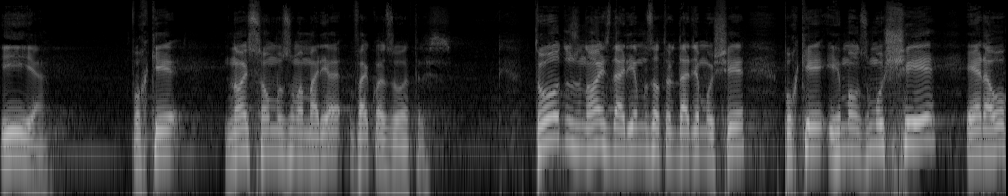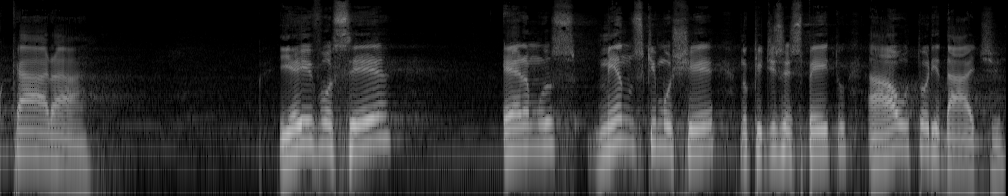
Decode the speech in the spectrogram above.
Ia, porque nós somos uma Maria, vai com as outras. Todos nós daríamos autoridade a Moshe, porque, irmãos, Moshe era o cara. E eu e você éramos menos que Moshe no que diz respeito à autoridade.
